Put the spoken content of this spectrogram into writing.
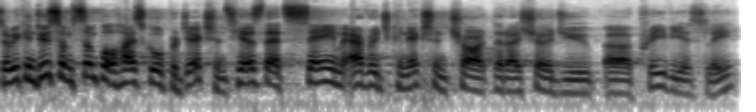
So we can do some simple high school projections. Here's that same average connection chart that I showed you uh, previously.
